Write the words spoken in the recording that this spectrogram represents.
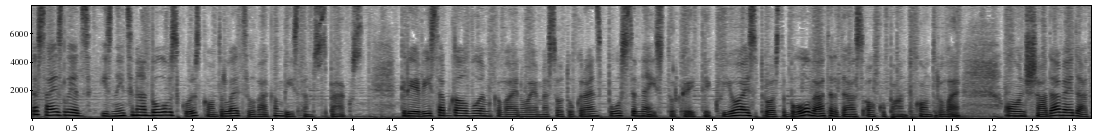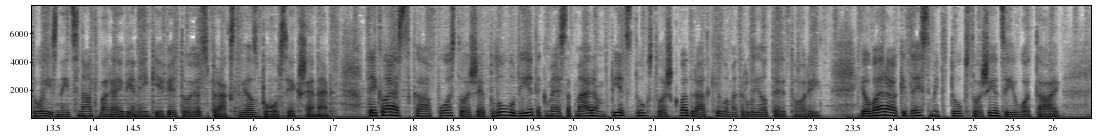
kas aizliedz iznīcināt būvas, kuras kontrolē cilvēkam bīstams spēkus. Krievijas apgalvojumi, ka vainojama esot Ukrainas puse, neiztur kritiku, jo aizsprosta būve atradās okupantu kontrolē, un šādā veidā to iznīcināt varēja vienīgi ievietojot sprāgstvielas būvs iekšēnē. Tiek lēsts, ka postošie plūdi ietekmēs apmēram 5000 km2 lielu teritoriju, jo vairāki desmit tūkstoši iedzīvotāju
